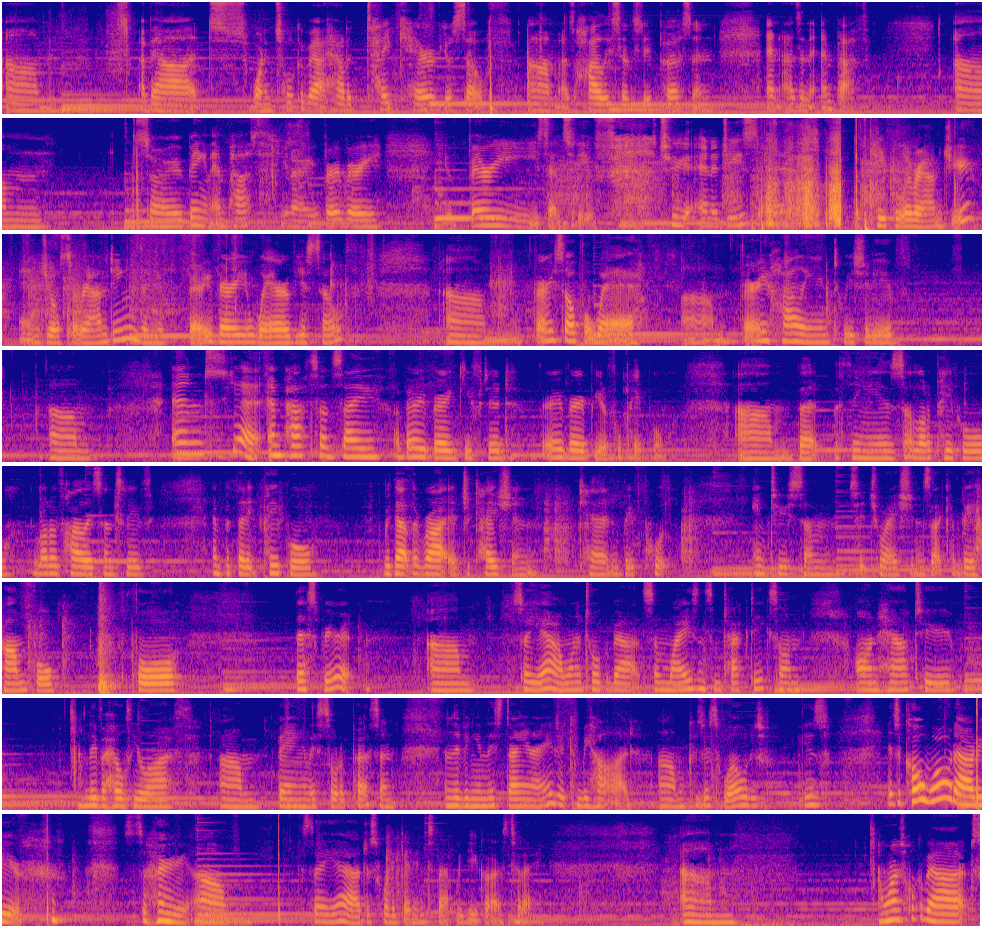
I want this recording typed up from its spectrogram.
um, about wanting to talk about how to take care of yourself um, as a highly sensitive person and as an empath. Um, so, being an empath, you know, very, very you're very sensitive to your energies and the people around you and your surroundings, and you're very, very aware of yourself. Um, very self aware, um, very highly intuitive. Um, and yeah, empaths, I'd say, are very, very gifted, very, very beautiful people. Um, but the thing is, a lot of people, a lot of highly sensitive, empathetic people without the right education, can be put into some situations that can be harmful for their spirit. Um, so yeah, I want to talk about some ways and some tactics on on how to live a healthy life. Um, being this sort of person and living in this day and age, it can be hard because um, this world is, is it's a cold world out here. so um, so, yeah, I just want to get into that with you guys today. Um, I want to talk about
